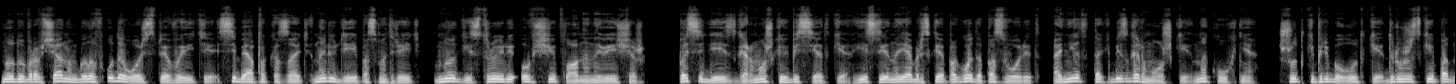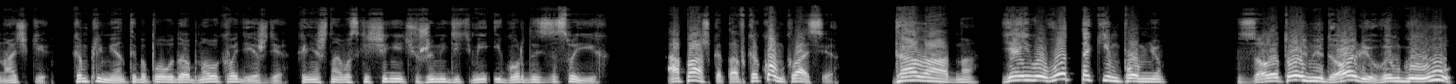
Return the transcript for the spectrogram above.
но дубровчанам было в удовольствие выйти, себя показать, на людей посмотреть. Многие строили общие планы на вечер. Посидеть с гармошкой в беседке, если ноябрьская погода позволит, а нет, так без гармошки, на кухне. Шутки-прибаутки, дружеские подначки, комплименты по поводу обновок в одежде, конечно, восхищение чужими детьми и гордость за своих. «А Пашка-то в каком классе?» «Да ладно, я его вот таким помню. «С золотой медалью в МГУ?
